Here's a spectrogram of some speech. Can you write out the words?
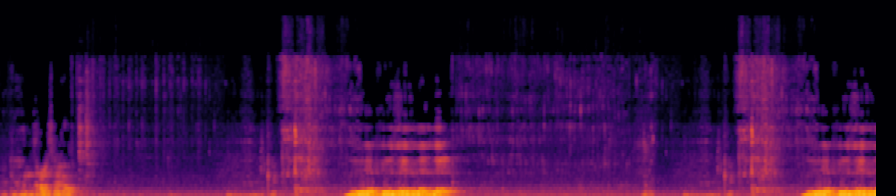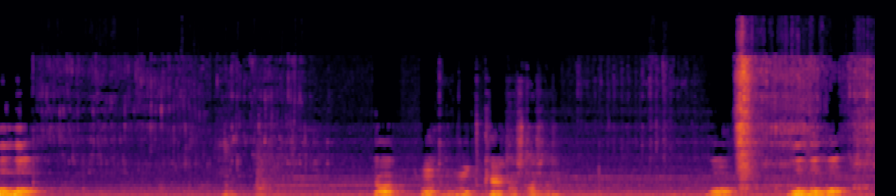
이렇게 흔들어서요. 이렇게 뭐뭐뭐뭐뭐 이렇게 뭐뭐뭐뭐뭐 야 어, 어 어떡해 다시 다시 다시. 우와 우와 우와 우와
